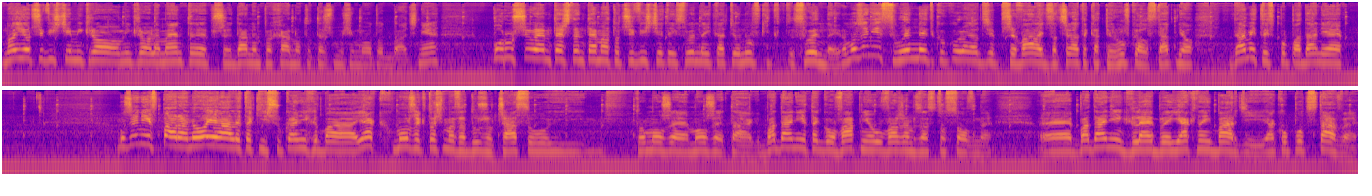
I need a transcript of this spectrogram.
No i oczywiście mikro, mikroelementy przy danym pH, no to też musimy o to dbać, nie? Poruszyłem też ten temat oczywiście tej słynnej kationówki, słynnej, no może nie słynnej, tylko kurwa się przewalać, zaczęła ta kationówka ostatnio. Dla mnie to jest popadanie może nie w paranoję, ale takie szukanie chyba, jak może ktoś ma za dużo czasu i to może, może tak. Badanie tego wapnia uważam za stosowne. E, badanie gleby jak najbardziej, jako podstawę.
